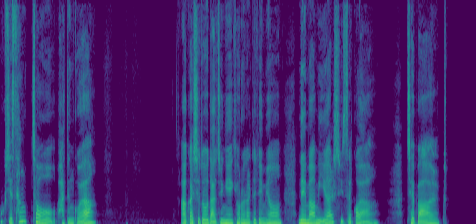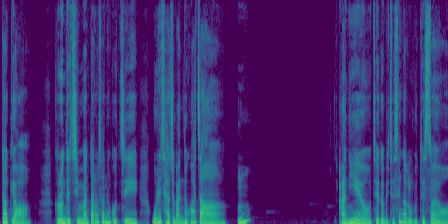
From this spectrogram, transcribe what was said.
혹시 상처 받은 거야? 아가씨도 나중에 결혼할 때 되면 내 마음 이해할 수 있을 거야. 제발 부탁이야. 그런데 집만 따로 사는 거지. 우리 자주 만나고 하자. 응? 아니에요. 제가 미처 생각을 못했어요.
